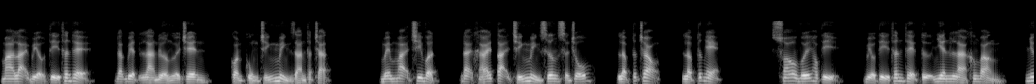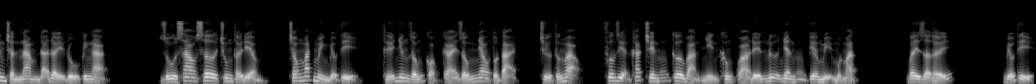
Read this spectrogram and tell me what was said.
Mà lại biểu tỷ thân thể, đặc biệt là nửa người trên, còn cùng chính mình dán thật chặt. Mềm mại chi vật, đại khái tại chính mình xương sườn chỗ, lập tức trọng, lập tức nhẹ. So với học tỷ, biểu tỷ thân thể tự nhiên là không bằng, nhưng trần nam đã đầy đủ kinh ngạc. Dù sao sơ chung thời điểm, trong mắt mình biểu tỷ, thế nhưng giống cọp cái giống nhau tồn tại, trừ tướng mạo, phương diện khác trên cơ bản nhìn không quá đến nữ nhân kia mị một mặt. Bây giờ thấy, biểu tỷ,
